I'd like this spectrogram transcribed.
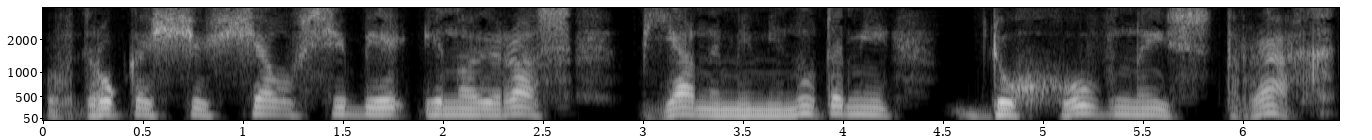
вдруг ощущал в себе иной раз пьяными минутами духовный страх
